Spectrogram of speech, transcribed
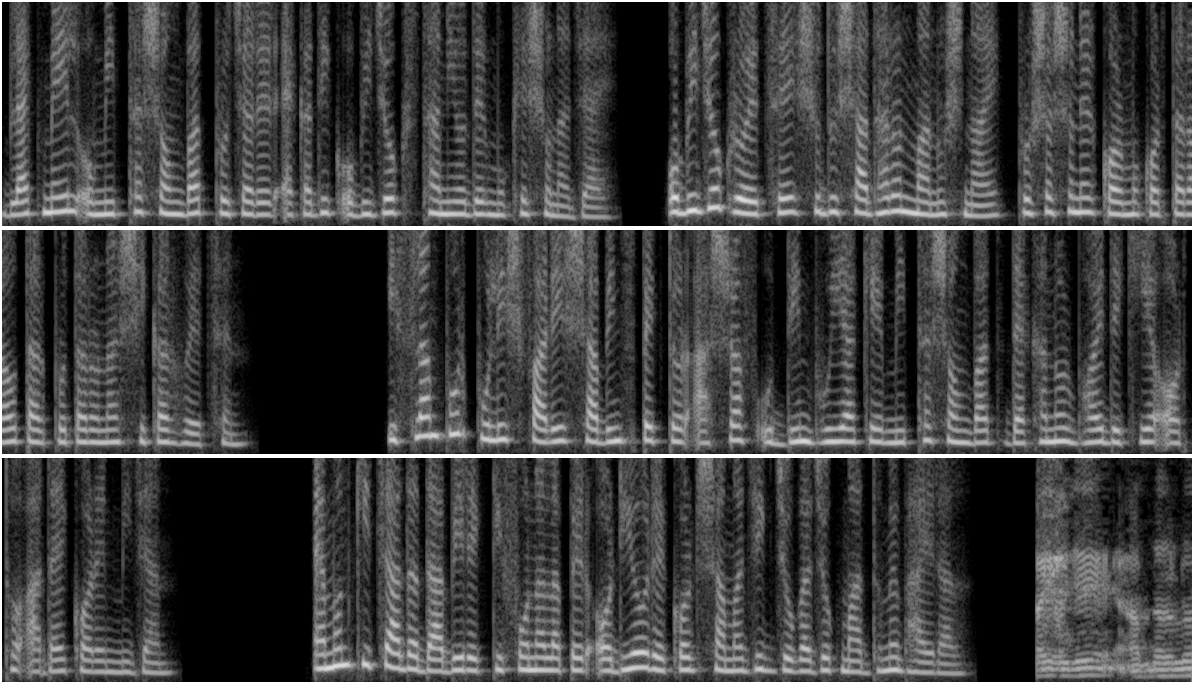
ব্ল্যাকমেইল ও মিথ্যা সংবাদ প্রচারের একাধিক অভিযোগ স্থানীয়দের মুখে শোনা যায়। অভিযোগ রয়েছে, শুধু সাধারণ মানুষ নয়, প্রশাসনের কর্মকর্তারাও তার প্রতারণার শিকার হয়েছেন। ইসলামপুর পুলিশ ফাঁড়ির সাব ইন্সপেক্টর আশরাফ উদ্দিন ভুইয়াকে মিথ্যা সংবাদ দেখানোর ভয় দেখিয়ে অর্থ আদায় করেন মিজান। এমনকি চাঁদা দাবির একটি ফোনালাপের অডিও রেকর্ড সামাজিক যোগাযোগ মাধ্যমে ভাইরাল। ভাই ওই যে আপনার হলো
